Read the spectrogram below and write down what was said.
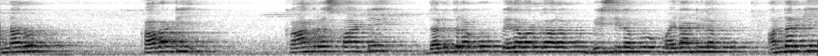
అన్నారు. కాబట్టి కాంగ్రెస్ పార్టీ దళితులకు పేద వర్గాలకు బీసీలకు మైనార్టీలకు అందరికీ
